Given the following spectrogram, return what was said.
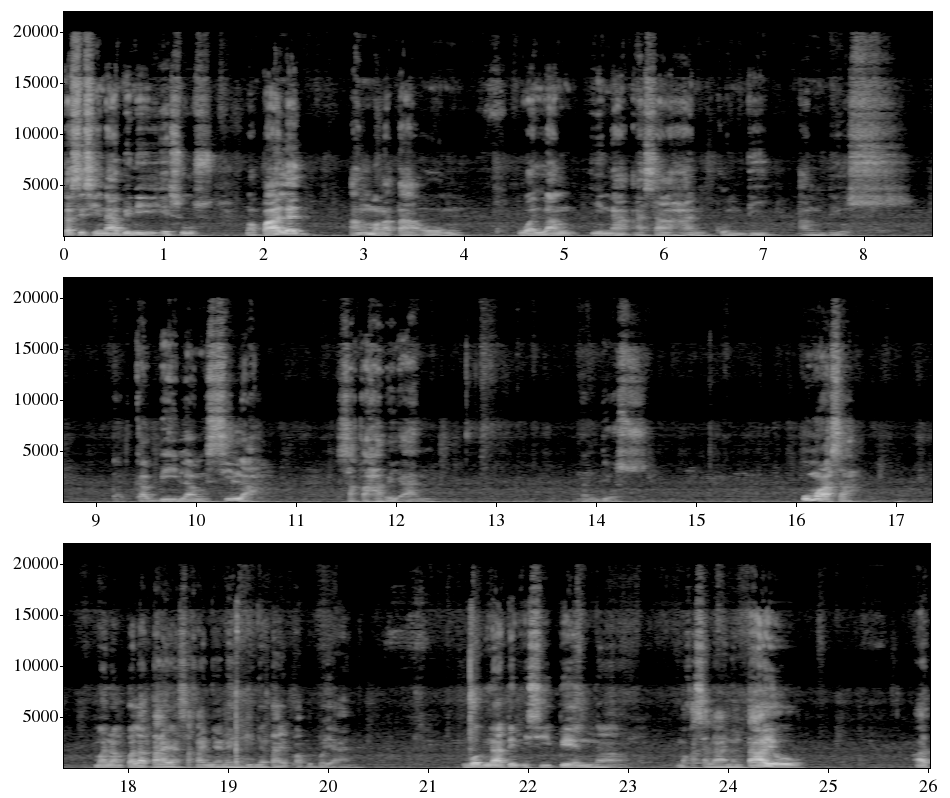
Kasi sinabi ni Jesus, mapalad ang mga taong walang inaasahan kundi ang Diyos. Kabilang sila sa kaharian ng Diyos. Umasa, manampalataya sa Kanya na hindi niya tayo pababayaan. Huwag natin isipin na makasalanan tayo at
